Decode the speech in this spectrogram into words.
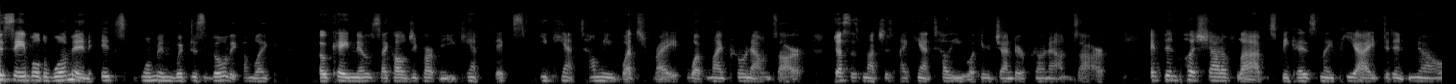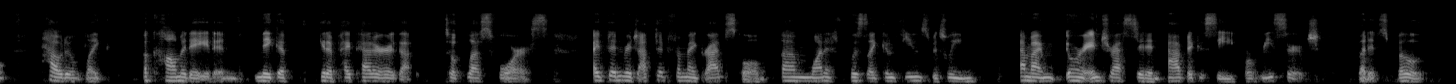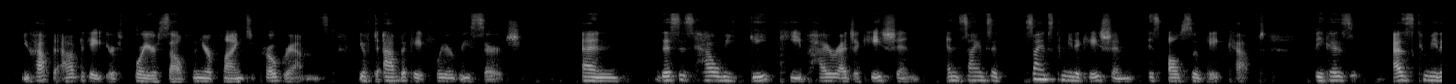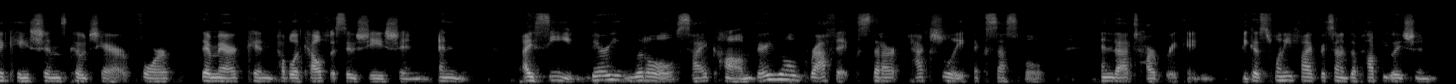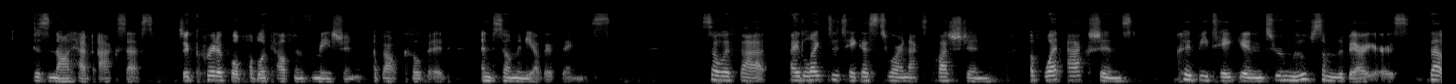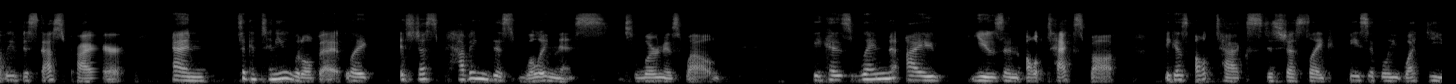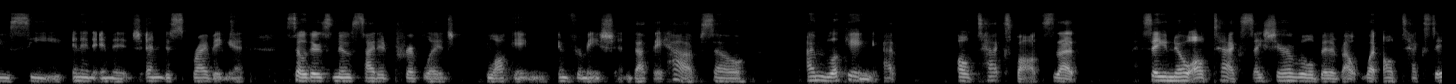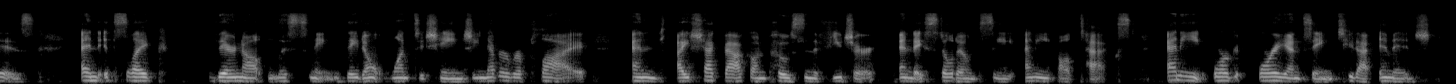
disabled woman, it's woman with disability. I'm like, okay, no psychology department, you can't fix, you can't tell me what's right, what my pronouns are, just as much as I can't tell you what your gender pronouns are. I've been pushed out of labs because my PI didn't know how to like accommodate and make a get a pipetter that took less force. I've been rejected from my grad school. Um, one was like confused between am I more interested in advocacy or research, but it's both. You have to advocate your, for yourself when you're applying to programs. You have to advocate for your research. And this is how we gatekeep higher education and science, science communication is also gatekept because as communications co-chair for the American Public Health Association and I see very little SciComm, very little graphics that are actually accessible. And that's heartbreaking because 25% of the population does not have access to critical public health information about COVID and so many other things. So with that, I'd like to take us to our next question of what actions could be taken to remove some of the barriers that we've discussed prior and to continue a little bit, like it's just having this willingness to learn as well. Because when I use an alt text bot, because alt text is just like basically what do you see in an image and describing it. So there's no sighted privilege blocking information that they have. So I'm looking at alt text bots that say no alt text. I share a little bit about what alt text is. And it's like they're not listening. They don't want to change. They never reply. And I check back on posts in the future and I still don't see any alt text, any or orienting to that image.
